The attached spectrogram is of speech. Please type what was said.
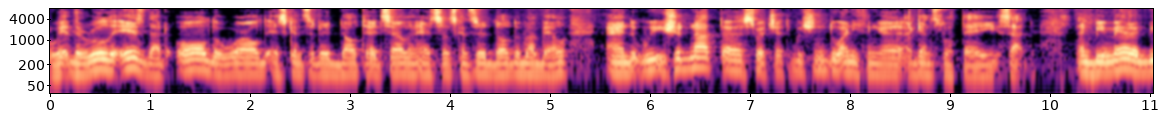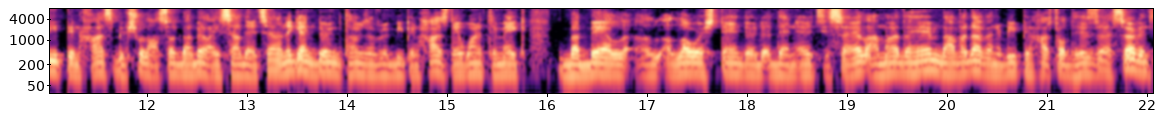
Babel the rule is that all the world is considered Dot Etzel and Etzel is considered Dot Babel, and we should not uh, switch it. We shouldn't do anything uh, against what they said. And Bimer Rabbi Pinchas Asod Babel Isad Etzel. And again, during the times of Rabbi Pinchas, they wanted to make Babel a, a lower standard than Eretz Yisrael. Amar Lahem Davadav, and Rabbi Pinchas told his uh, servants,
